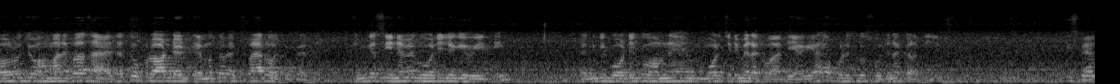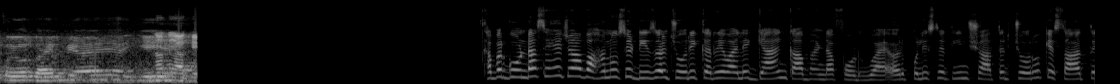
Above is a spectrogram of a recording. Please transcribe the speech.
और जो हमारे पास आए थे तो ब्रॉड डेड थे मतलब एक्सपायर हो चुके थे। इनके सीने में गोली लगी हुई थी इनकी बॉडी को हमने मोर्चरी में रखवा दिया गया है पुलिस को सूचना कर दी। है इसमें कोई और घायल भी आया या ये आके खबर गोंडा से है, जहाँ वाहनों से डीजल चोरी करने वाले गैंग का भंडाफोड़ हुआ है और पुलिस ने तीन शातिर चोरों के साथ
